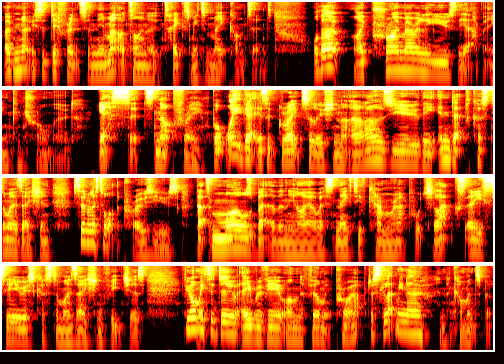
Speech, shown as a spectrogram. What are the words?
I've noticed a difference in the amount of time that it takes me to make content although I primarily use the app in control mode. Yes, it's not free, but what you get is a great solution that allows you the in-depth customization similar to what the pros use. That's miles better than the iOS native camera app which lacks any serious customization features. If you want me to do a review on the Filmic Pro app, just let me know in the comments below.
